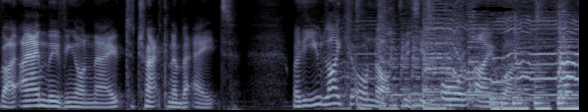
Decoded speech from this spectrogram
Right, I am moving on now to track number eight. Whether you like it or not, this is all I want.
